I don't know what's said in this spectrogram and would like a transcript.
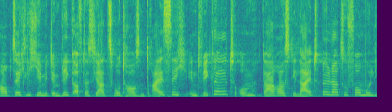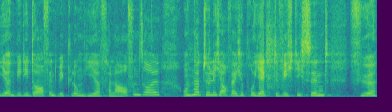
hauptsächlich hier mit dem Blick auf das Jahr 2030 entwickelt, um daraus die Leitbilder zu formulieren, wie die Dorfentwicklung hier verlaufen soll und natürlich auch, welche Projekte wichtig sind für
